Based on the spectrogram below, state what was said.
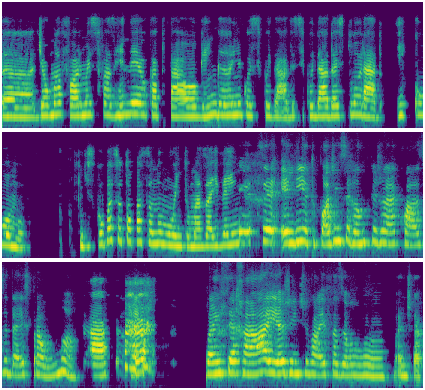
uh, de alguma forma isso faz render o capital, alguém ganha com esse cuidado, esse cuidado é explorado. E como? Desculpa se eu estou passando muito, mas aí vem... Eli, tu pode ir encerrando, porque já é quase 10 para uma. Tá. para encerrar, e a gente vai fazer um... A gente vai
